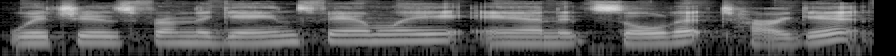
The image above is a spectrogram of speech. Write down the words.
which is from the Gaines family and it's sold at Target.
